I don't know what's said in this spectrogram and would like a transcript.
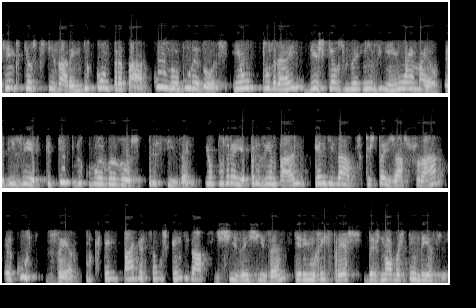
sempre que eles precisarem de contratar colaboradores, eu poderei, desde que eles me enviem um e-mail a dizer que tipo de colaboradores precisem, eu poderei apresentar-lhe candidatos que esteja a assessorar a custo zero, porque quem paga são os candidatos. De X em X anos, terem um refresh das novas tendências,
